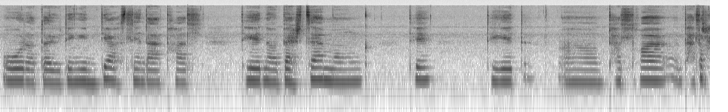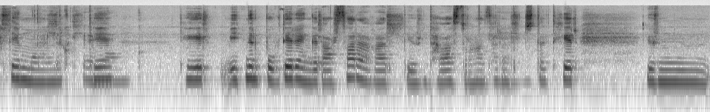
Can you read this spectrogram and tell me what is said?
өөр одоо юу гэдэг гинти ослын даатгал тэгээ нөө барьцаа мөнгө тий. Тэгээд толгой талархлын мөнгө тий. Тэгэл эднэр бүгдээрээ ингээл орсоор байгаа л ер нь 5-6 сар болцдог. Тэгэхээр ер нь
